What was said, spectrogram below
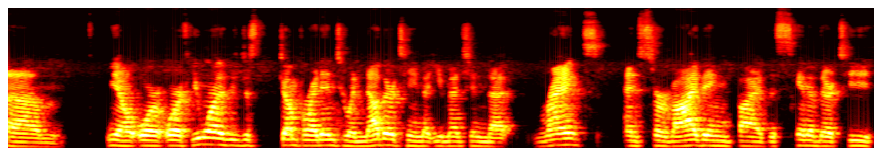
um, you know, or or if you wanted to just jump right into another team that you mentioned that ranked and surviving by the skin of their teeth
